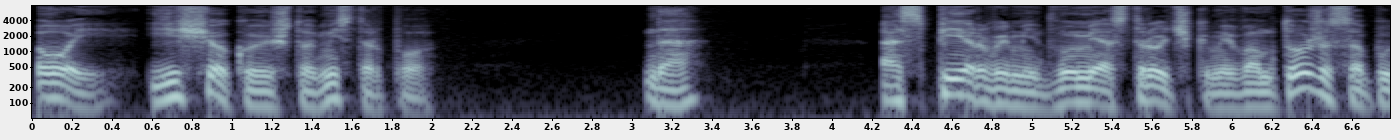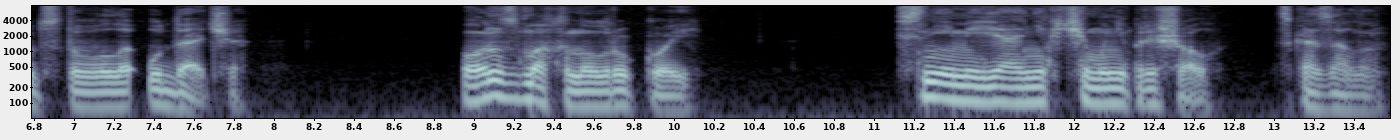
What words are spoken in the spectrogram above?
Ой, еще кое-что, мистер По». «Да». «А с первыми двумя строчками вам тоже сопутствовала удача?» Он взмахнул рукой. «С ними я ни к чему не пришел», — сказал он.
